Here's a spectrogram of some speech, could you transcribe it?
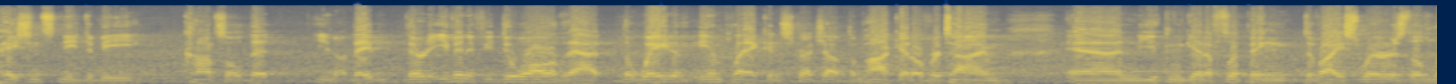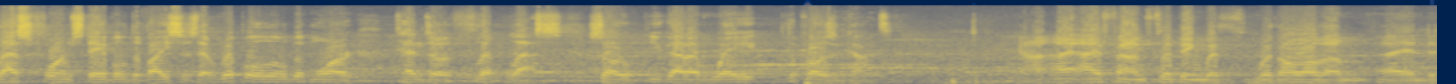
patients need to be counseled that you know they they're even if you do all of that, the weight of the implant can stretch out the pocket over time, and you can get a flipping device. Whereas the less form stable devices that ripple a little bit more tend to flip less. So you got to weigh the pros and cons. I, I found flipping with, with all of them, and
